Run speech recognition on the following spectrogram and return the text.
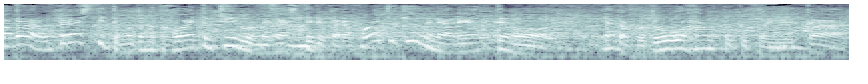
まあ、だからオペラシティってもともとホワイトキューブを目指してるから、ホワイトキューブにあれやってもなんかこう道後反復というか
